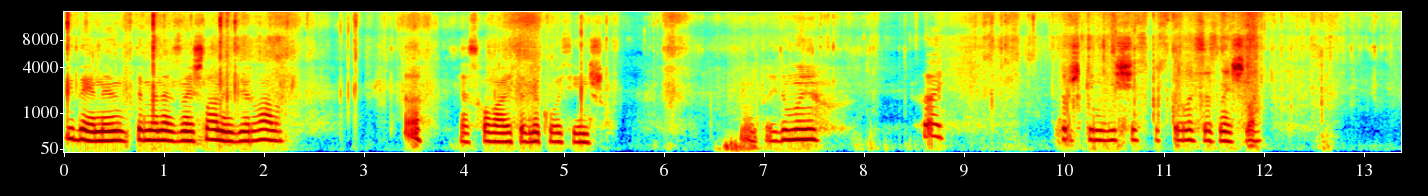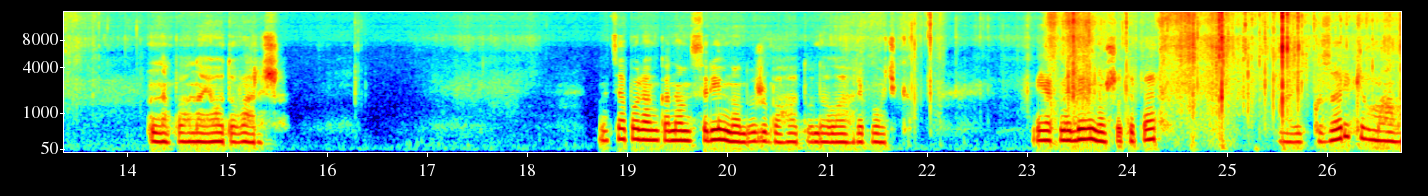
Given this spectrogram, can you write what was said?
іди, не, ти мене знайшла, не зірвала. А, я сховаюся для когось іншого. Ну, то й думаю, Хай. Трошки нижче спустилася, знайшла. Напевно, його товариша. Ну, Ця полянка нам все рівно дуже багато дала грибочків. І Як не дивно, що тепер навіть козариків мало.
